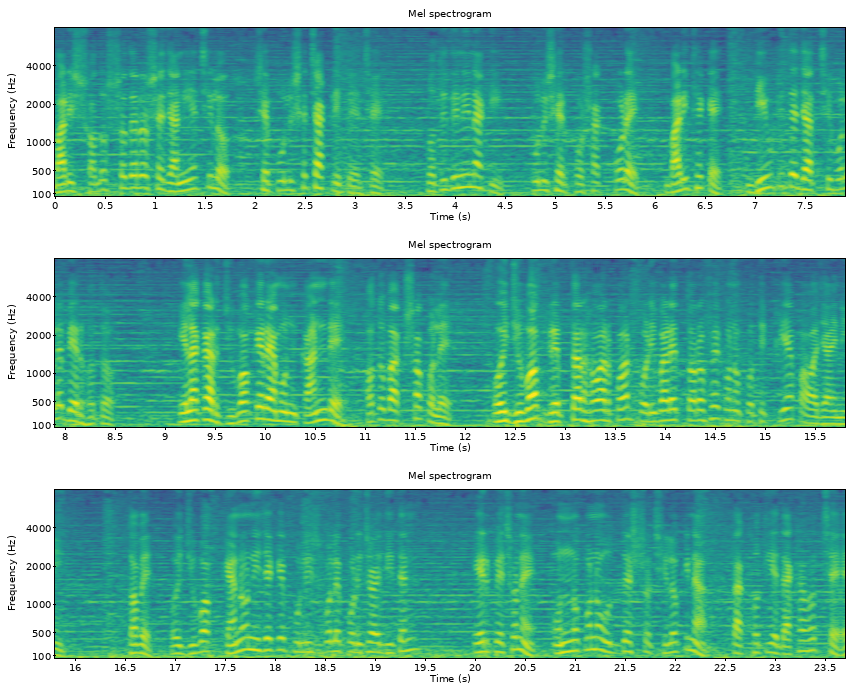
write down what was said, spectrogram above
বাড়ির সদস্যদেরও সে জানিয়েছিল সে পুলিশে চাকরি পেয়েছে। প্রতিদিনই নাকি পুলিশের পোশাক পরে বাড়ি থেকে ডিউটিতে যাচ্ছি বলে বের হতো। এলাকার যুবকের এমন কাণ্ডে হতবাক সকলে। ওই যুবক গ্রেপ্তার হওয়ার পর পরিবারের তরফে কোনো প্রতিক্রিয়া পাওয়া যায়নি। তবে ওই যুবক কেন নিজেকে পুলিশ বলে পরিচয় দিতেন? এর পেছনে অন্য কোনো উদ্দেশ্য ছিল কিনা তা খতিয়ে দেখা হচ্ছে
